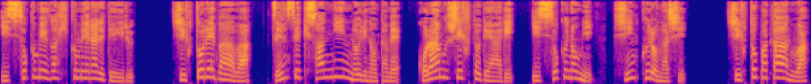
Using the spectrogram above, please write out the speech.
1速目が低められている。シフトレバーは全席3人乗りのためコラムシフトであり、1速のみ、シンクロなし。シフトパターンは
